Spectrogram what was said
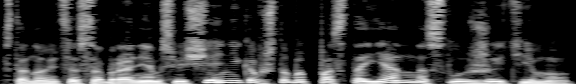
становится собранием священников, чтобы постоянно служить ему.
